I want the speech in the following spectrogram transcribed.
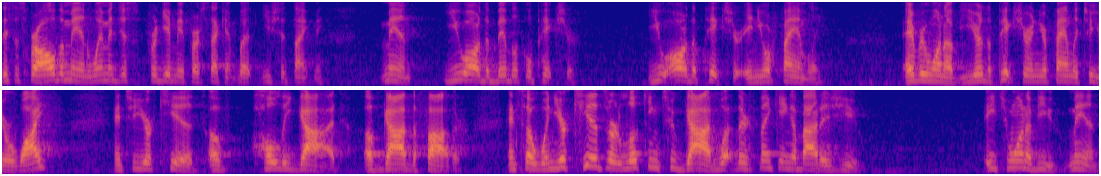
this is for all the men. Women, just forgive me for a second, but you should thank me. Men, you are the biblical picture. You are the picture in your family. Every one of you. You're the picture in your family to your wife and to your kids of holy God, of God the Father. And so when your kids are looking to God, what they're thinking about is you. Each one of you, men,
